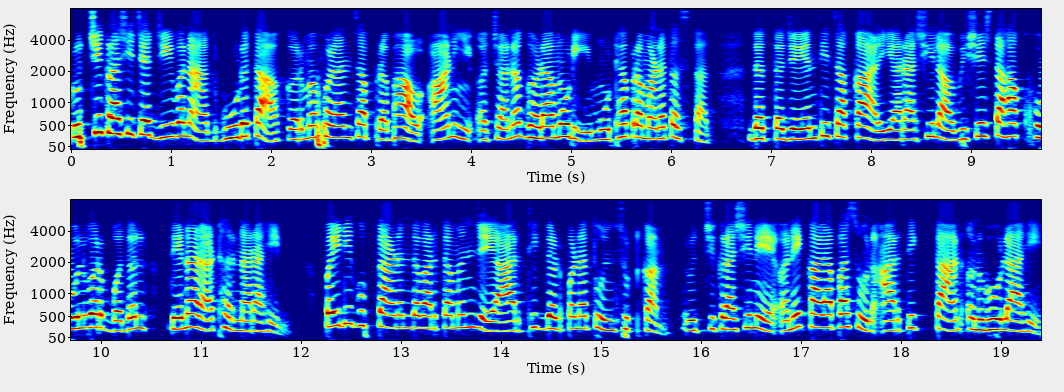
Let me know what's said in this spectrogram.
वृश्चिक राशीच्या जीवनात गूढता कर्मफळांचा प्रभाव आणि अचानक घडामोडी मोठ्या प्रमाणात असतात. दत्त जयंतीचा काळ या राशीला विशेषतः खोलवर बदल देणारा ठरणार आहे. पहिली गुप्त आनंद वार्ता म्हणजे आर्थिक दडपणातून सुटका. वृश्चिक राशीने अनेक काळापासून आर्थिक ताण अनुभवला आहे.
